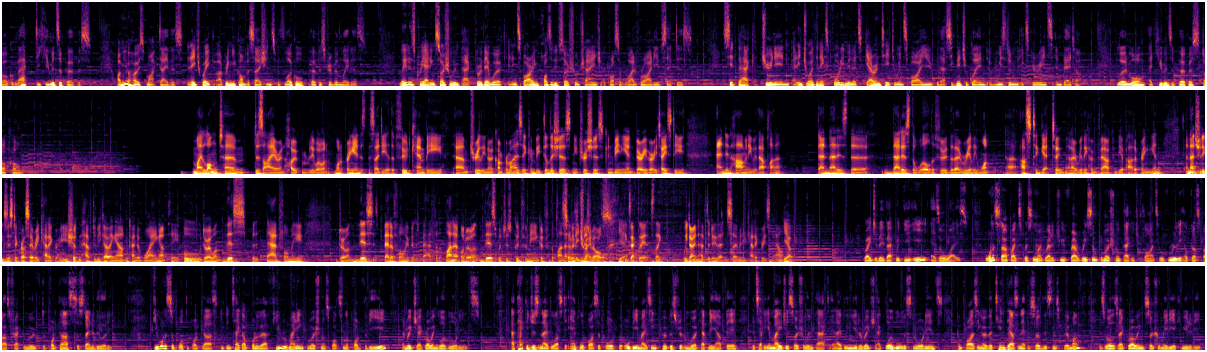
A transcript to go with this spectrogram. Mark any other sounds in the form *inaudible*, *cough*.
Welcome back to Humans of Purpose. I'm your host, Mike Davis, and each week I bring you conversations with local purpose driven leaders. Leaders creating social impact through their work and inspiring positive social change across a wide variety of sectors. Sit back, tune in, and enjoy the next 40 minutes guaranteed to inspire you with our signature blend of wisdom, experience, and banter. Learn more at humansofpurpose.com. my long term desire and hope, and really what I want, want, to bring in, is this idea that food can be um, truly no compromise. It can be delicious, nutritious, convenient, very, very tasty, and in harmony with our planet. And that is the that is the world of food that I really want uh, us to get to, and I really hope Vow can be a part of bringing in. And that should exist across every category. You shouldn't have to be going out and kind of weighing up the, oh, do I want this, but it's bad for me do I want this? It's better for me, but it's bad for the planet. Or do I want this, which is good for me and good for the planet? So many trade offs. *laughs* Yeah. Exactly. It's like we don't have to do that in so many categories now. Yep. Great to be back with you here, as always. I want to start by expressing my gratitude for our recent promotional package clients who have really helped us fast track the move to podcast sustainability. If you want to support the podcast, you can take up one of our few remaining promotional spots on the pod for the year and reach our growing global audience. Our packages enable us to amplify support for all the amazing purpose driven work happening out there that's having a major social impact, enabling you to reach our global listener audience, comprising over 10,000 episode listeners per month, as well as our growing social media community.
